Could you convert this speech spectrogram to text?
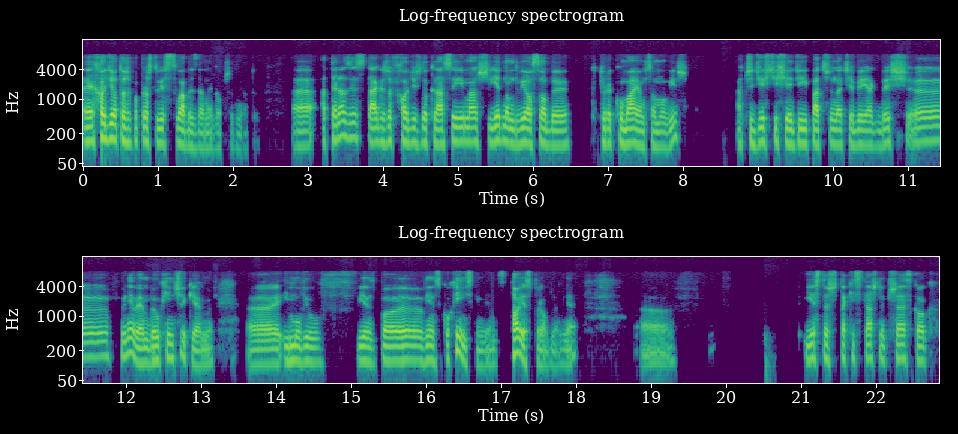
E, chodzi o to, że po prostu jest słaby z danego przedmiotu. A teraz jest tak, że wchodzisz do klasy i masz jedną, dwie osoby, które kumają, co mówisz, a 30 siedzi i patrzy na ciebie, jakbyś, nie wiem, był Chińczykiem i mówił w języku chińskim, więc to jest problem, nie? E, jest też taki straszny przeskok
